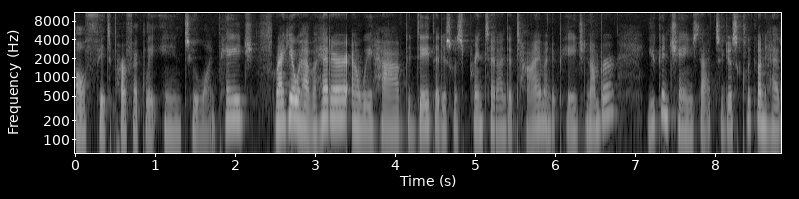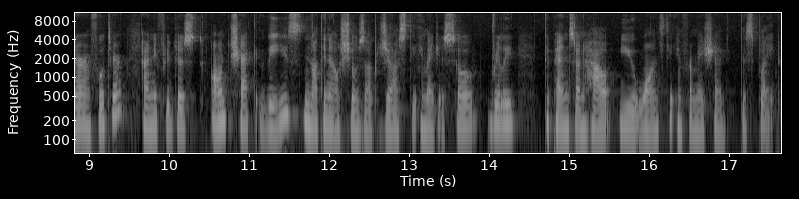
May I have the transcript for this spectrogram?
all fit perfectly into one page. Right here, we have a header and we have the date that this was printed and the time and the page number. You can change that. So just click on header and footer. And if you just uncheck these, nothing else shows up, just the images. So really depends on how you want the information displayed.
